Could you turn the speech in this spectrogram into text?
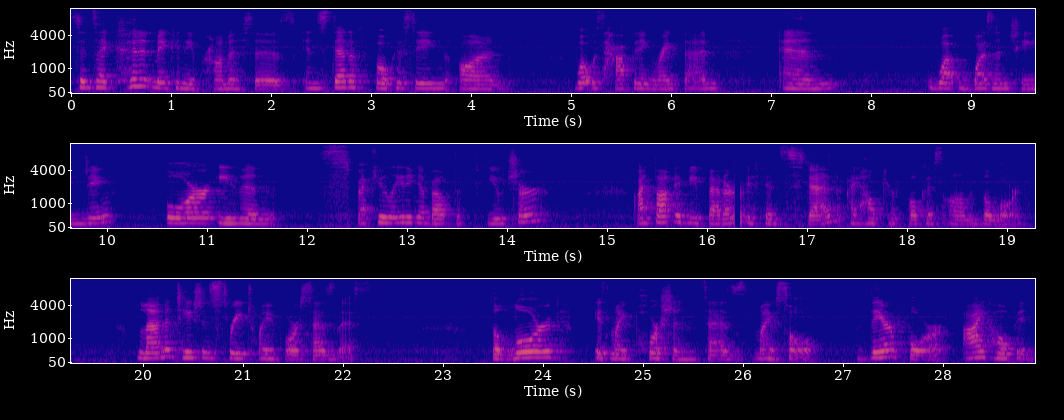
Since I couldn't make any promises, instead of focusing on what was happening right then and what wasn't changing, or even speculating about the future, I thought it'd be better if instead I helped her focus on the Lord. Lamentations 3:24 says this. The Lord is my portion, says my soul. Therefore, I hope in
